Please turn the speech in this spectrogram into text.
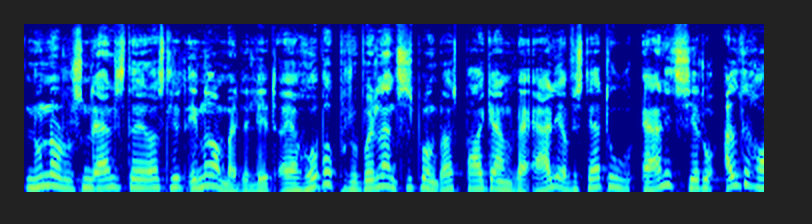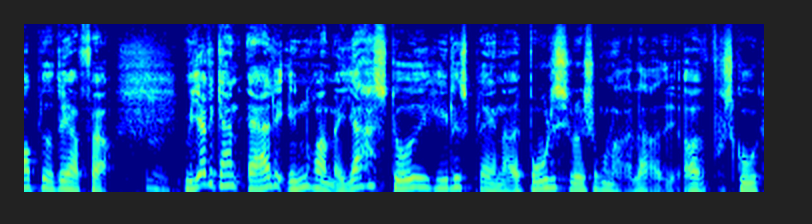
nu når du sådan ærligt sted også lidt indrømmer det lidt, og jeg håber på, at du på et eller andet tidspunkt også bare gerne vil være ærlig, og hvis det er, du ærligt siger, at du aldrig har oplevet det her før, mm. men jeg vil gerne ærligt indrømme, at jeg har stået i helhedsplaner, i boligsituationer, eller, og skulle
